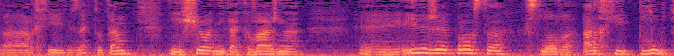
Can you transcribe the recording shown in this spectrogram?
архи, не знаю, кто там, еще не так важно, э, или же просто слово архиплут,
